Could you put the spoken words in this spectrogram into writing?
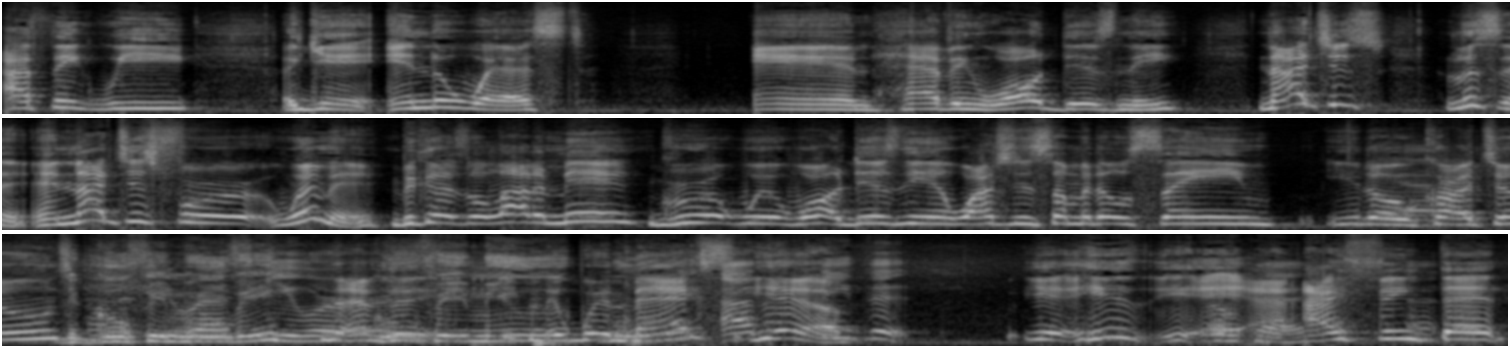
I think we again in the West and having Walt Disney, not just listen, and not just for women, because a lot of men grew up with Walt Disney and watching some of those same, you know, Yeah. cartoons. The Goofy movie. Rescuer. Goofy movie. with. Max. I yeah, that yeah. His, Okay. I think that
